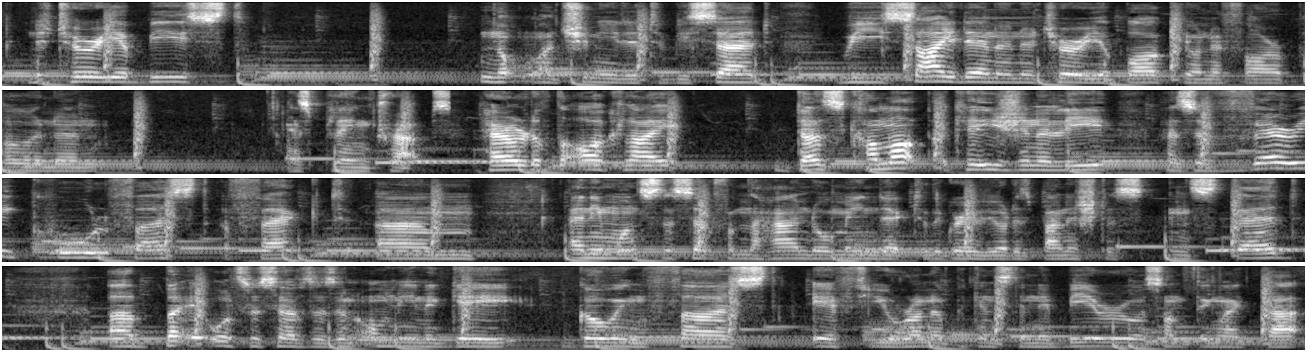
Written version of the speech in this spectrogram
Naturia Beast, not much needed to be said. We side in a Naturia Barkion if our opponent is playing traps. Herald of the Arclight does come up occasionally, has a very cool first effect. Um, any monster sent from the hand or main deck to the graveyard is banished instead. Uh, but it also serves as an Omni Negate going first if you run up against a Nibiru or something like that.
